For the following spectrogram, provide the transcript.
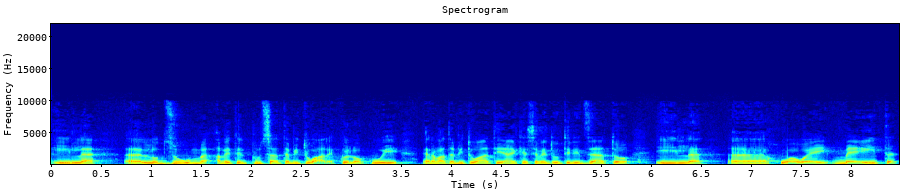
il eh, lo zoom, avete il pulsante abituale, quello a cui eravate abituati anche se avete utilizzato il eh, Huawei Mate,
